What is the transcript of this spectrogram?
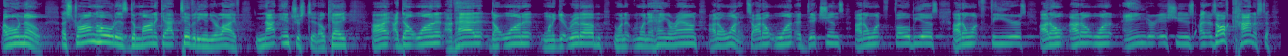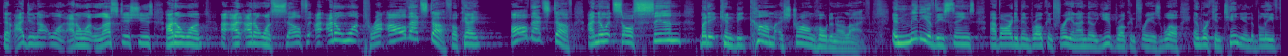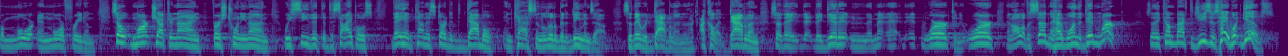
Oh no. A stronghold is demonic activity in your life. Not interested, okay? All right, I don't want it. I've had it. Don't want it. Want to get rid of them. When, it, when they hang around, I don't want it. So I don't want addictions. I don't want phobias. I don't want fears. I don't. I don't want anger issues. I, there's all kind of stuff that I do not want. I don't want lust issues. I don't want. I, I, I don't want self. I, I don't want pride. All that stuff. Okay. All that stuff. I know it's all sin, but it can become a stronghold in our life. And many of these things I've already been broken free, and I know you've broken free as well. And we're continuing to believe for more and more freedom. So, Mark chapter 9, verse 29, we see that the disciples, they had kind of started to dabble in casting a little bit of demons out. So they were dabbling. I call it dabbling. So they, they, they did it, and they, it worked, and it worked. And all of a sudden, they had one that didn't work. So they come back to Jesus. Hey, what gives?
